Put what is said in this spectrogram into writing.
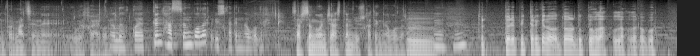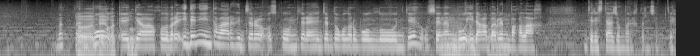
информацияны ылық қойып оны. Ылы қойып күн хасын болар, үс қатынға болар. Сарсын он частан үш қатынға болар. Бұл бұл. қолы бара. Идені инталары хыджыр, осколын бітір әйгір доғылыр болуын де, осенен бұл идаға барын бағалақ. Ажон барықтырын шепте.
